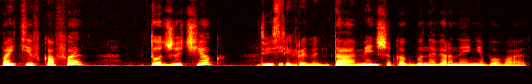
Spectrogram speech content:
пойти в кафе, тот же чек, 200 гривень. да, меньше как бы, наверное, не бывает.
